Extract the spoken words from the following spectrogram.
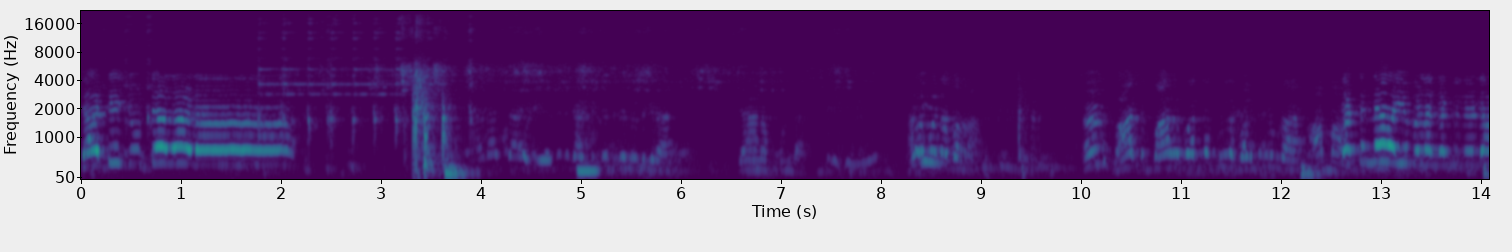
சட்டி சுட்டதாடா. ஆ? பாட்டு பாடுற பாட்டுல புள்ள படிச்சிரும்டா. கட்டுனா கட்டுனா ஐயப்பல கட்டுனடா.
